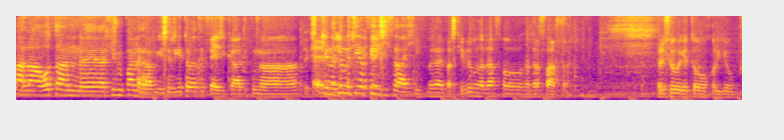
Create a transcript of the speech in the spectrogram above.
Αλλά όταν ε, αρχίσουμε πάλι να γράφουμε για σειρές, γιατί τώρα δεν παίζει κάτι που να... Ε, και να ναι, δούμε τι είμαστε αφήγηση θα έχει. Μεγάλη Παρασκευή, εγώ θα γράφω, θα γράφω άρθρα. Πριν φύγω για το χωριό μου.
